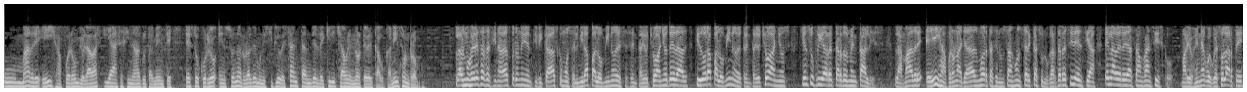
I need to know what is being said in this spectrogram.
un madre e hija fueron violadas y asesinadas brutalmente. Esto ocurrió en zona rural del municipio de Santander de Quilichao, en el norte del Cauca. Nilson Romo. Las mujeres asesinadas fueron identificadas como Selmira Palomino de 68 años de edad y Dora Palomino de 38 años, quien sufría retardos mentales. La madre e hija fueron halladas muertas en un zanjón cerca a su lugar de residencia en la vereda San Francisco. María Eugenia Huehué Solarte,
